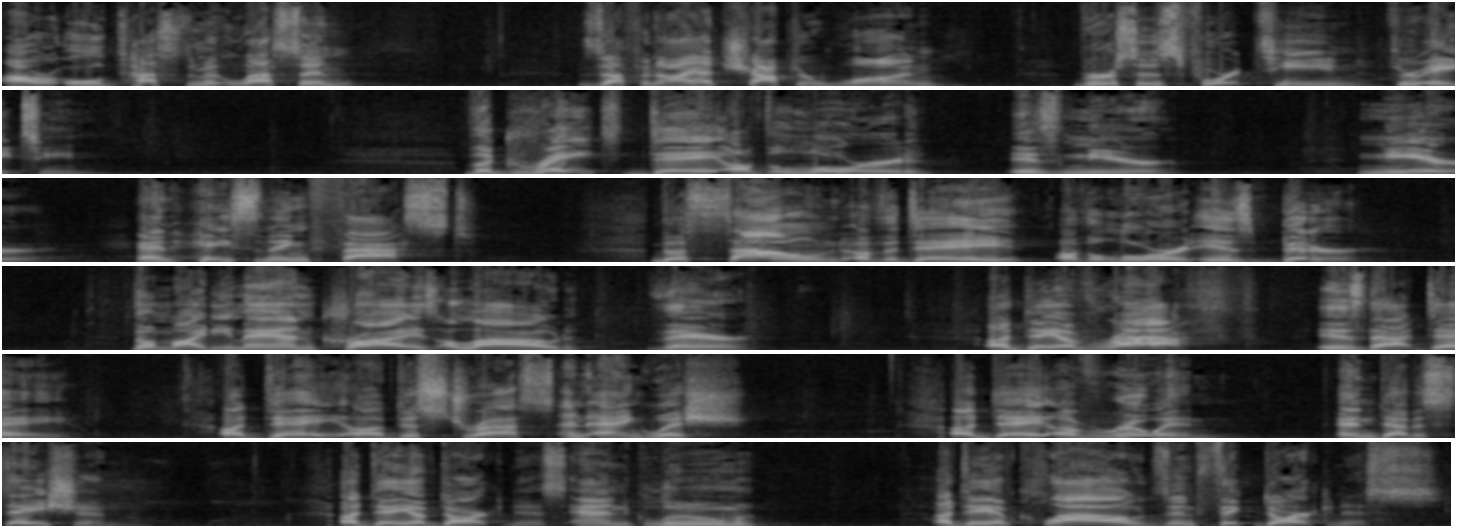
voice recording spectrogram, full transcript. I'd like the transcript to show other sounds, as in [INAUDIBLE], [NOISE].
our Old Testament lesson, Zephaniah chapter 1, verses 14 through 18. The great day of the Lord is near, near and hastening fast. The sound of the day of the Lord is bitter. The mighty man cries aloud there. A day of wrath is that day, a day of distress and anguish, a day of ruin and devastation, a day of darkness and gloom, a day of clouds and thick darkness,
